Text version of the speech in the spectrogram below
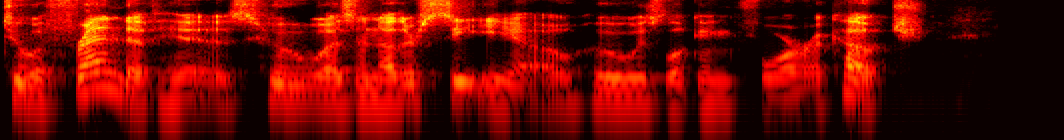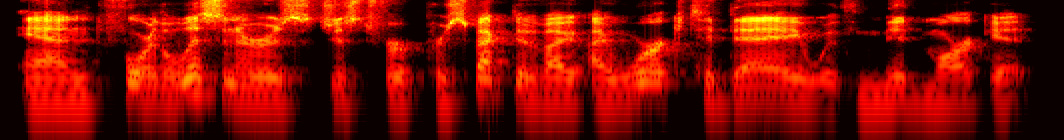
to a friend of his who was another CEO who was looking for a coach. And for the listeners, just for perspective, I, I work today with mid market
